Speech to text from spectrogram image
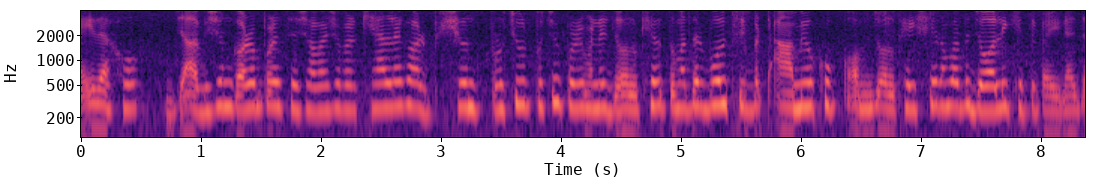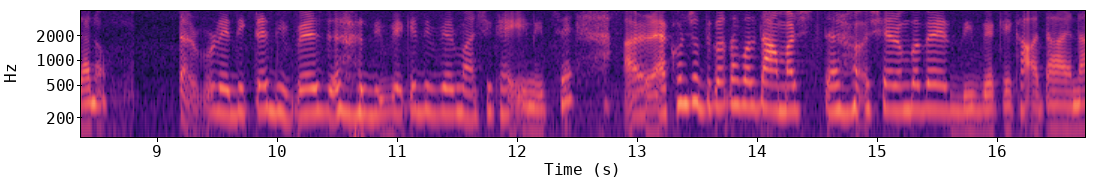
এই দেখো, যা ভীষণ গরম পড়েছে, সবাই সবার খেয়াল রাখো, আর ভীষণ প্রচুর প্রচুর পরিমাণে জল খেয়েও তোমাদের বলছি বাট আমিও খুব কম জল খাই সেরকমভাবে জলই খেতে পারি না, জানো? তারপরে এদিকটায় দিব্যের দিব্যাকে দিব্যের মাসি খাইয়ে নিচ্ছে। আর এখন সত্যি কথা বলতে আমার সেরমভাবে দিব্যাকে খাওয়াতে হয় না।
